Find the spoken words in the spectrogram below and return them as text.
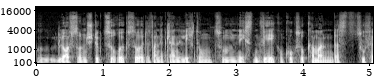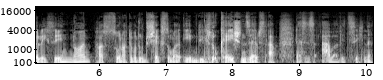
läufst so ein Stück zurück, so, das war eine kleine Lichtung zum nächsten Weg und guckst, so kann man das zufällig sehen? Nein, passt so nach dem Motto, du checkst du mal eben die Location selbst ab. Das ist aber witzig, ne?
